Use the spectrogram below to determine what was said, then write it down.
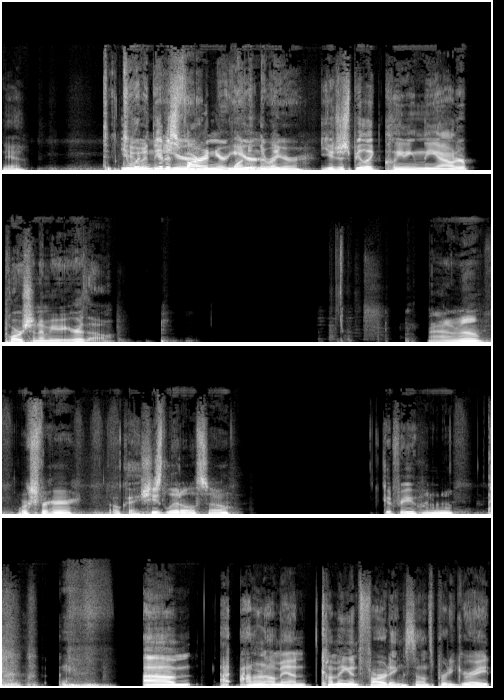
Yeah. T- You wouldn't in the get as ear, far in your one ear, in the like- rear. You just be like cleaning the outer portion of your ear, though. I don't know. Works for her. Okay, She's little, so good for you. I don't know. Um, I, I don't know, man. Coming and farting sounds pretty great,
